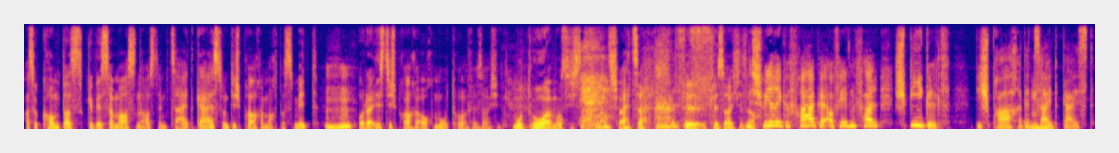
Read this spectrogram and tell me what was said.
also kommt das gewissermaßen aus dem Zeitgeist und die Sprache macht das mit? Mhm. Oder ist die Sprache auch Motor für solche? Motor, muss ich sagen, als Schweizer, für, für solche Eine Sachen. schwierige Frage. Auf jeden Fall spiegelt die Sprache den Zeitgeist.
